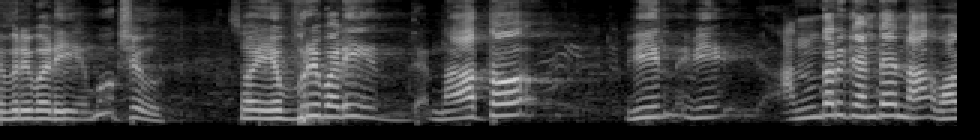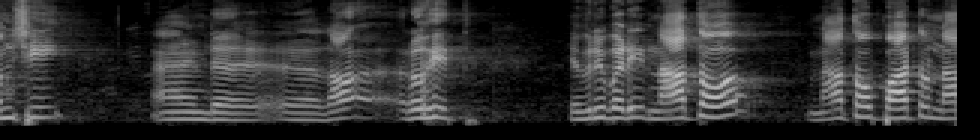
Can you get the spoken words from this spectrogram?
everybody Mokshu. So everybody నాతో వీ వీ అందరికంటే నా వంశీ అండ్ రా రోహిత్ ఎవ్రీబడి నాతో నాతో పాటు నా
